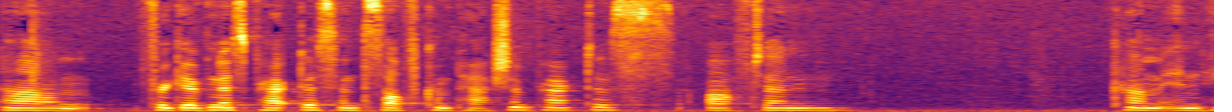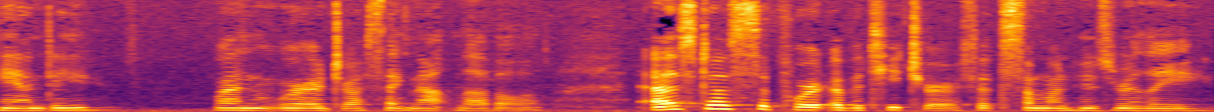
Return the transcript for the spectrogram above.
Um, forgiveness practice and self compassion practice often come in handy when we're addressing that level, as does support of a teacher if it's someone who's really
